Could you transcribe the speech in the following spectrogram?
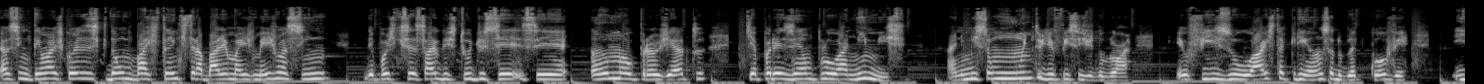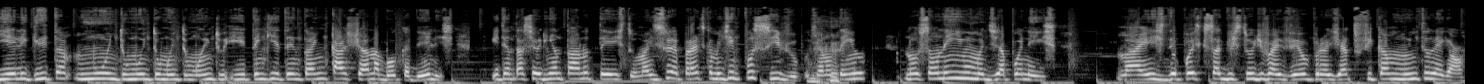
assim, tem umas coisas que dão bastante trabalho, mas mesmo assim, depois que você sai do estúdio, você, você ama o projeto, que é, por exemplo, animes. Animes são muito difíceis de dublar. Eu fiz o Asta Criança do Black Clover e ele grita muito, muito, muito, muito e tem que tentar encaixar na boca deles e tentar se orientar no texto, mas isso é praticamente impossível, porque eu não tenho noção nenhuma de japonês. Mas depois que sai do estúdio vai ver, o projeto fica muito legal.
